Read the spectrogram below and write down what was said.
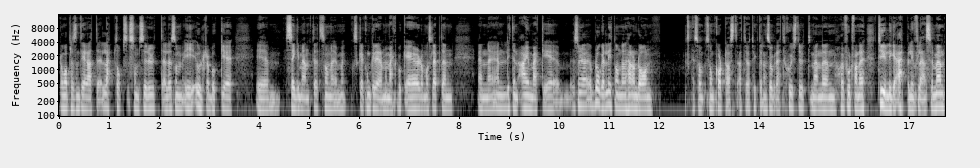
De har presenterat laptops som ser ut, eller som i Ultrabook-segmentet eh, som ska konkurrera med Macbook Air. De har släppt en, en, en liten iMac, som jag bloggade lite om den här om dagen som, som kortast. Att jag tyckte den såg rätt schysst ut. Men den har fortfarande tydliga Apple-influenser. Men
